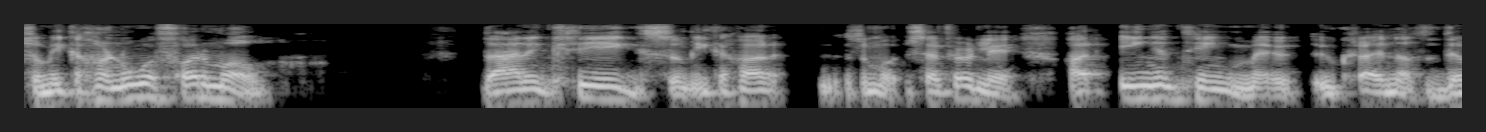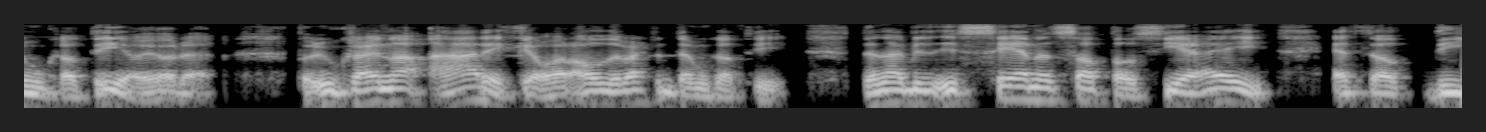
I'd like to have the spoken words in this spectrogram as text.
som ikke har noe formål? Det er en krig som, har, som selvfølgelig har ingenting med Ukrainas demokrati å gjøre. For Ukraina er ikke og har aldri vært et demokrati. Den er blitt iscenesatt av CIA etter at de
